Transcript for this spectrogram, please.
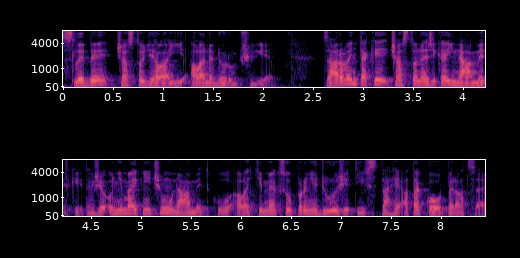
sliby často dělají, ale nedoručují je. Zároveň taky často neříkají námitky, takže oni mají k něčemu námitku, ale tím, jak jsou pro ně důležitý vztahy a ta kooperace,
